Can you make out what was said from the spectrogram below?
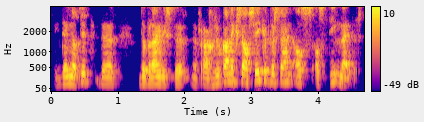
ik denk dat dit de, de belangrijkste vraag is. Hoe kan ik zelfzekerder zijn als, als teamleider?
